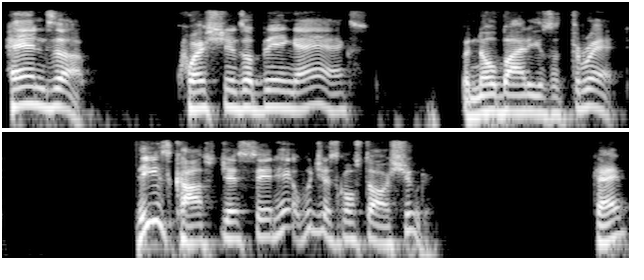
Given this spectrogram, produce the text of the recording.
Hands up, questions are being asked, but nobody is a threat. These cops just said, hell, we're just gonna start shooting. Okay.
